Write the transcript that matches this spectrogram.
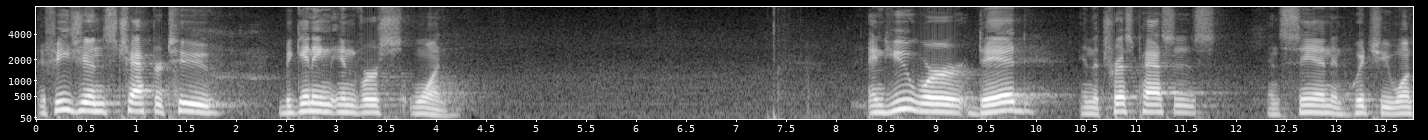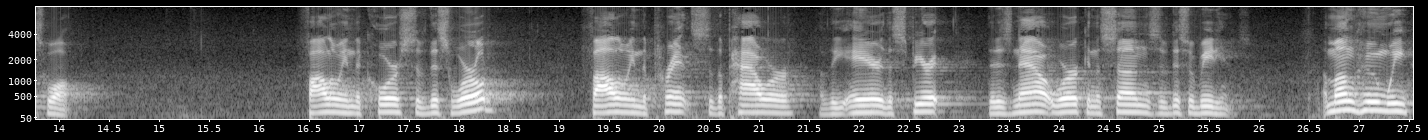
Ephesians chapter 2, beginning in verse 1. And you were dead in the trespasses and sin in which you once walked, following the course of this world, following the prince of the power of the air, the spirit that is now at work in the sons of disobedience among whom we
